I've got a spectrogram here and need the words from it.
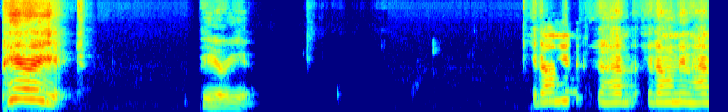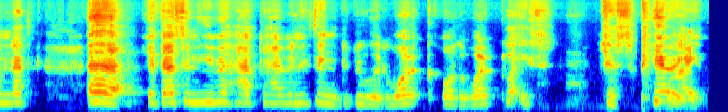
Period. Period. It don't even have. It don't even have nothing. Uh, it doesn't even have to have anything to do with work or the workplace. Just period. Right.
